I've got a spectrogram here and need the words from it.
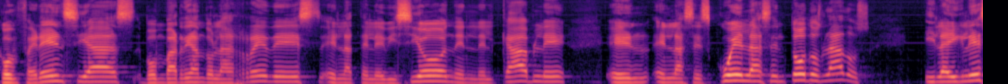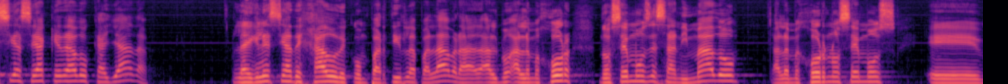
conferencias, bombardeando las redes, en la televisión, en el cable, en, las escuelas, en todos lados. Y la iglesia se ha quedado callada. La iglesia ha dejado de compartir la palabra. A, lo mejor nos hemos desanimado, a lo mejor nos hemos eh,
